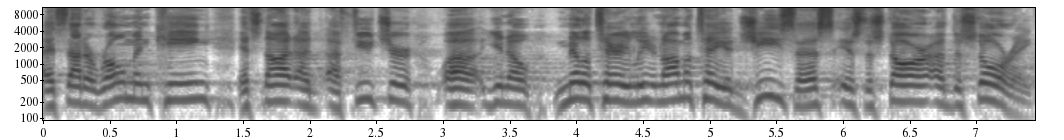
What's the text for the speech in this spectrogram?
It's not a Roman king. It's not a, a future, uh, you know, military leader. No, I'm gonna tell you, Jesus is the star of the story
